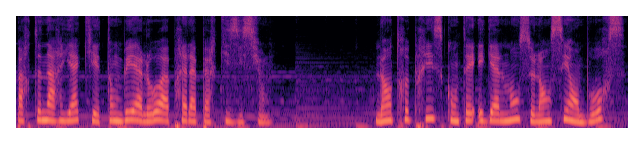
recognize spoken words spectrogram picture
partenariat qui est tombé à l'eau après la perquisition. L'entreprise comptait également se lancer en bourse,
